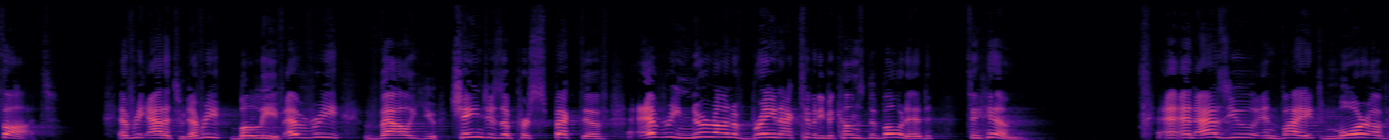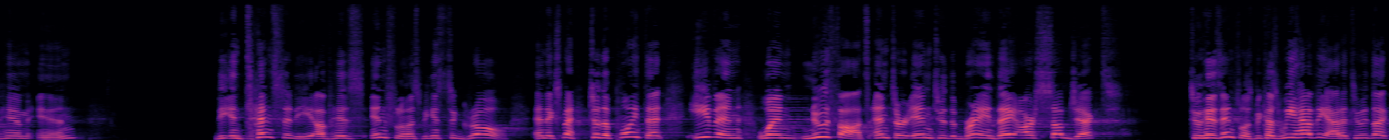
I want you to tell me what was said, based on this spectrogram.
thought, every attitude, every belief, every value, changes of perspective. Every neuron of brain activity becomes devoted to Him. And as you invite more of Him in, the intensity of His influence begins to grow and expand to the point that even when new thoughts enter into the brain, they are subject to his influence because we have the attitude like,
